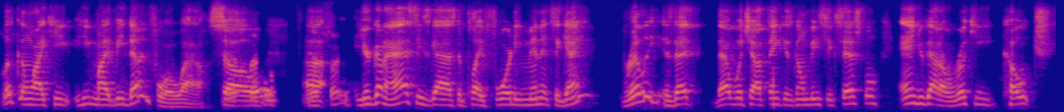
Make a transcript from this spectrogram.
looking like he he might be done for a while. So Yes, sir. you're going to ask these guys to play 40 minutes a game? Really? Is that that what y'all think is going to be successful? And you got a rookie coach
